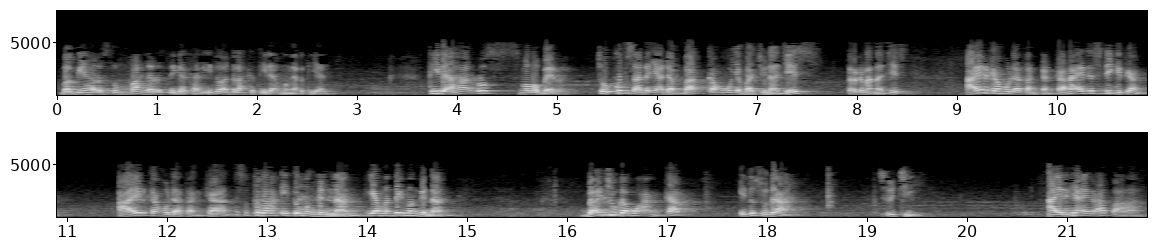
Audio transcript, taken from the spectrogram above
Baknya harus tumpah harus tiga kali. Itu adalah ketidakmengertian. Tidak harus melober. Cukup seandainya ada bak, kamu punya baju najis, terkena najis, air kamu datangkan. Karena airnya sedikit kan? Air kamu datangkan, setelah itu menggenang, yang penting menggenang. Baju kamu angkat, itu sudah suci. Airnya air apa?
